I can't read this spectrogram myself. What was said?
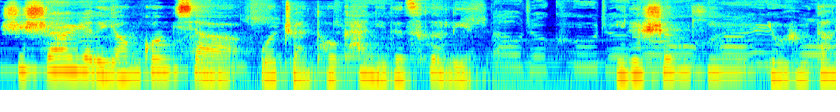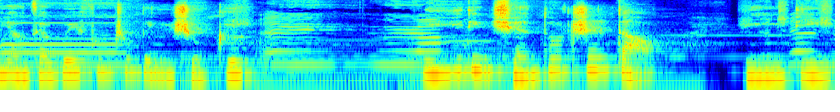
是十二月的阳光下，我转头看你的侧脸，你的声音犹如荡漾在微风中的一首歌。你一定全都知道，你一定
